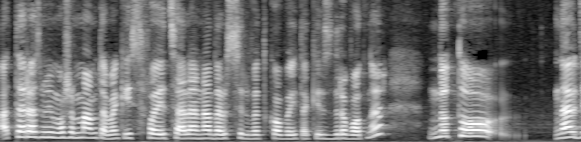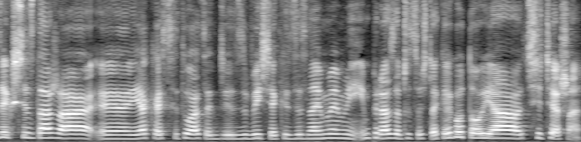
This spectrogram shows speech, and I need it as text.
A teraz, mimo że mam tam jakieś swoje cele nadal sylwetkowe i takie zdrowotne, no to nawet jak się zdarza e, jakaś sytuacja, gdzie jest wyjście jakieś ze znajomymi, impreza czy coś takiego, to ja się cieszę.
